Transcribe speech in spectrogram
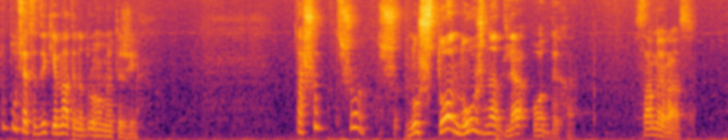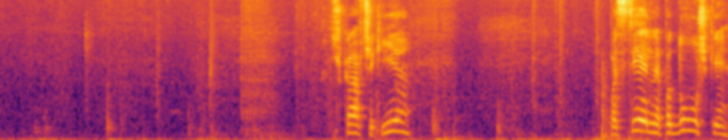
Тут, виходить, дві кімнати на другому етажі. Та що, що, що? Ну що нужно для отдыха? Самый раз. Шкафчик є. Постельные подушки.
